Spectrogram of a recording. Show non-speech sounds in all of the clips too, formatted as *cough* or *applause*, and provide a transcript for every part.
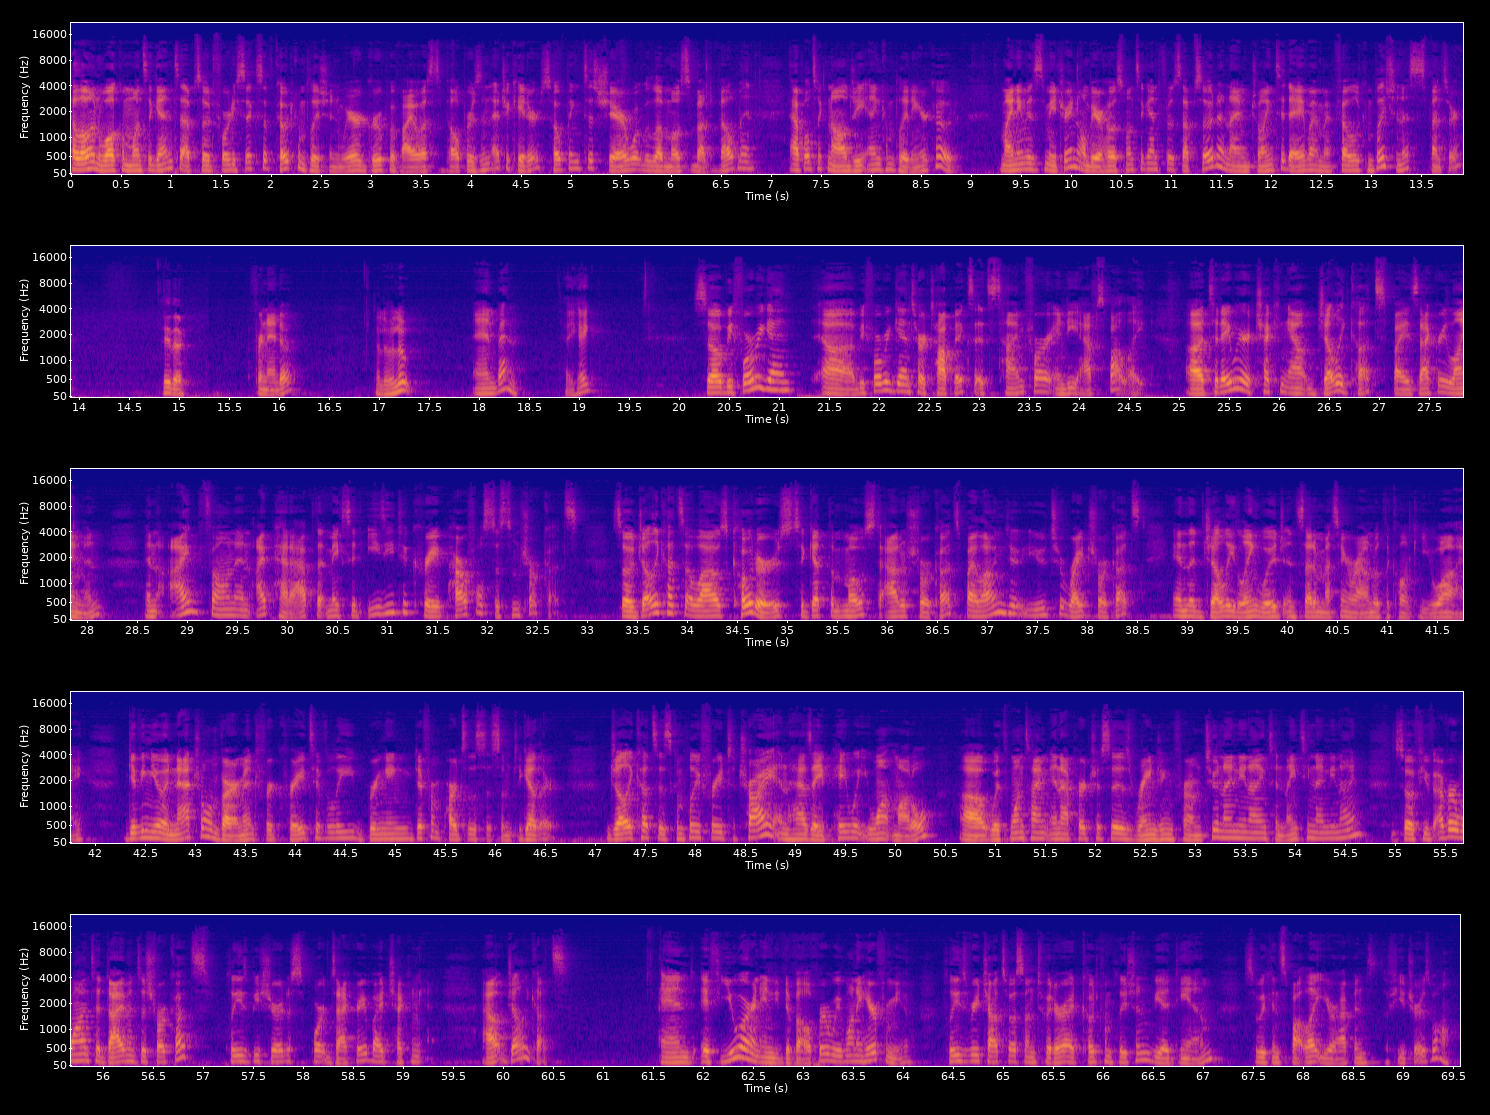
Hello and welcome once again to episode 46 of Code Completion. We're a group of iOS developers and educators hoping to share what we love most about development, Apple technology, and completing your code. My name is Dimitri and I'll be your host once again for this episode, and I'm joined today by my fellow completionists, Spencer, Hey there. Fernando, Hello, hello. and Ben. Hey, hey. So before we get uh, before we get into our topics, it's time for our indie app spotlight. Uh, today we are checking out Jellycuts by Zachary Lineman, an iPhone and iPad app that makes it easy to create powerful system shortcuts. So Jellycuts allows coders to get the most out of shortcuts by allowing you to write shortcuts in the Jelly language instead of messing around with the clunky UI, giving you a natural environment for creatively bringing different parts of the system together. Jellycuts is completely free to try and has a pay what you want model uh, with one-time in-app purchases ranging from $2.99 to $19.99. So if you've ever wanted to dive into shortcuts, please be sure to support Zachary by checking out Jellycuts. And if you are an indie developer, we want to hear from you. Please reach out to us on Twitter at Code Completion via DM so we can spotlight your app into the future as well.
